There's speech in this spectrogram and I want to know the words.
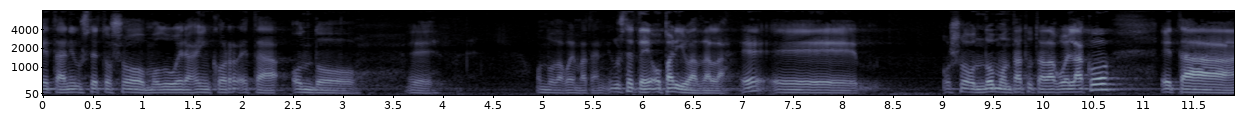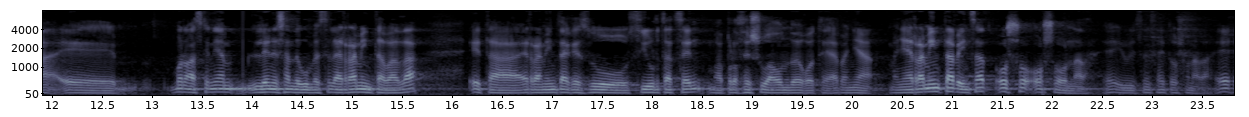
eta ni uste oso modu eragainkor eta ondo e, ondo dagoen batean. Nik uste opari bat dela. Eh? E, oso ondo montatuta dagoelako, eta e, bueno, azkenean lehen esan dugun bezala erraminta bat da, eta erramintak ez du ziurtatzen ba, prozesua ondo egotea, baina, baina erraminta behintzat oso oso ona da, eh? iruditzen zait oso ona da. Eh?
